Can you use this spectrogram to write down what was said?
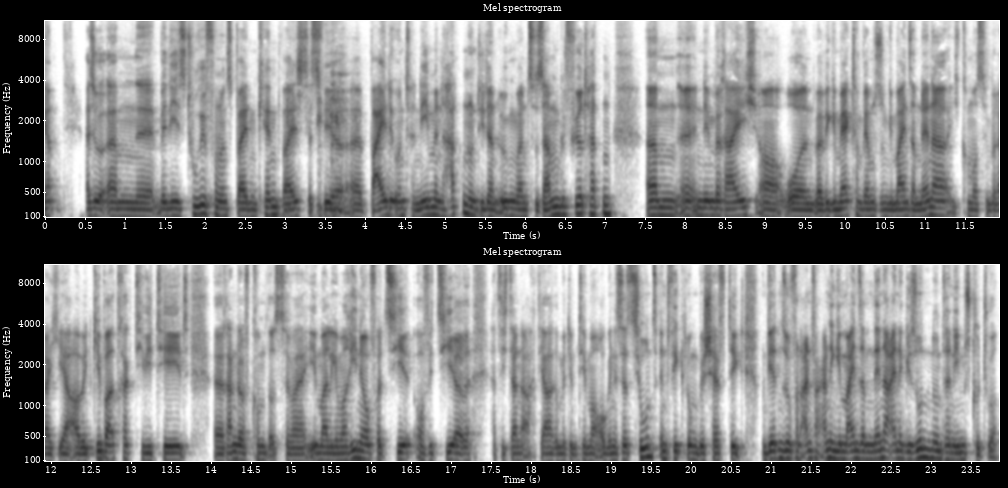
Ja, also ähm, äh, wer die Historie von uns beiden kennt, weiß, dass wir äh, beide Unternehmen hatten und die dann irgendwann zusammengeführt hatten ähm, äh, in dem Bereich. Äh, und weil wir gemerkt haben, wir haben so einen gemeinsamen Nenner. Ich komme aus dem Bereich eher Arbeitgeberattraktivität. Äh, Randolph kommt aus der ehemalige Marineoffizier, Offizier, hat sich dann acht Jahre mit dem Thema Organisationsentwicklung beschäftigt. Und wir hatten so von Anfang an den gemeinsamen Nenner einer gesunden Unternehmenskultur.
